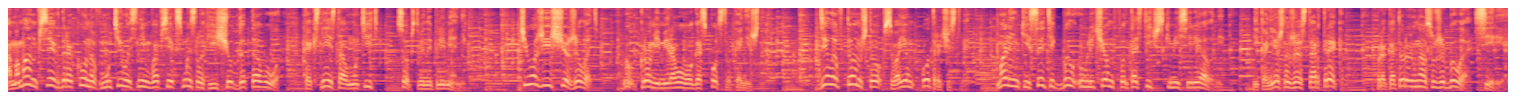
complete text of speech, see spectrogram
а маман всех драконов мутила с ним во всех смыслах еще до того, как с ней стал мутить собственный племянник. Чего же еще желать? Ну, кроме мирового господства, конечно. Дело в том, что в своем отрочестве маленький Сетик был увлечен фантастическими сериалами — и, конечно же, Стартреком, про который у нас уже была серия.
